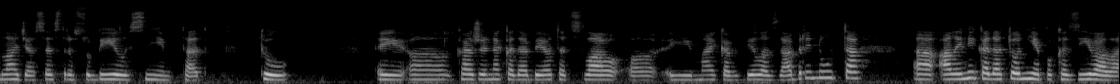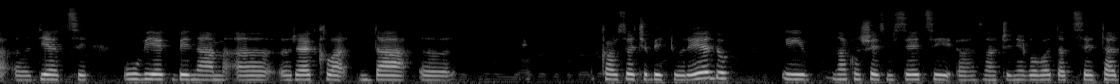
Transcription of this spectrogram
mlađa sestra su bili s njim tad tu. I kaže, nekada bi otac slao i majka bi bila zabrinuta, ali nikada to nije pokazivala djeci. Uvijek bi nam uh, rekla da uh, kao sve će biti u redu. I nakon šest mjeseci a, znači njegov otac se tad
